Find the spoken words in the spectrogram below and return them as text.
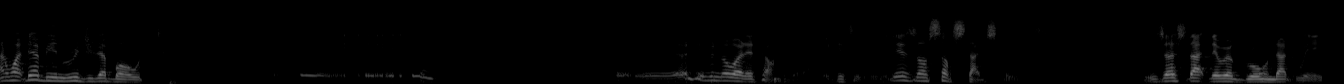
And what they're being rigid about, you don't even know what they're talking about because there's no substance to it. It's just that they were grown that way.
